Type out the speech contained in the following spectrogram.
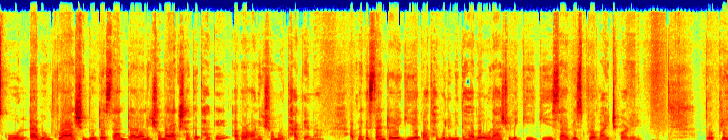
স্কুল এবং ক্রাশ দুইটা সেন্টার অনেক সময় একসাথে থাকে, আবার অনেক সময় থাকে না। আপনাকে সেন্টারে গিয়ে কথা বলে নিতে হবে, ওরা আসলে কি কি সার্ভিস প্রোভাইড করে। তো প্রি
